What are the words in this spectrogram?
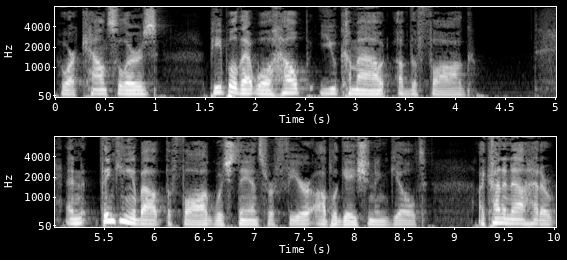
who are counselors, people that will help you come out of the fog. And thinking about the fog, which stands for fear, obligation, and guilt, I kind of now had a,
